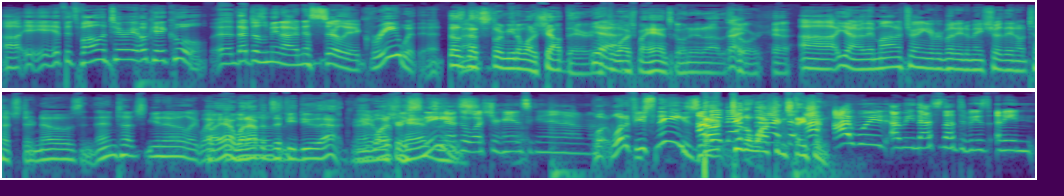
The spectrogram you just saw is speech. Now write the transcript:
Uh, if it's voluntary, okay, cool. Uh, that doesn't mean I necessarily agree with it. Doesn't right? necessarily mean I want to shop there and have to wash my hands going in and out of the Right. store. Yeah. Uh, yeah, are they monitoring everybody to make sure they don't touch their nose and then touch, you know, like wipe Oh yeah. their What nose happens if you do that? Right, You what wash if your you hands. sneeze? You have to wash your hands again. I don't know. What What if you sneeze? I Back mean, to the that's not washing station. I, I would. I mean, that's not the biggest. I mean,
